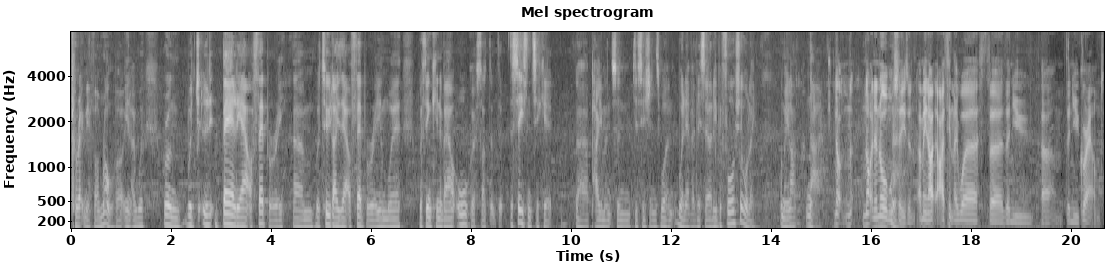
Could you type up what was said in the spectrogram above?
correct me if I'm wrong, but you know, we're we're on we're barely out of February. Um, we're two days out of February, and we're we're thinking about August. I, the, the season ticket uh, payments and decisions weren't were never this early before, surely. I mean, I, no. Not not in a normal No. season. I mean, I, I think they were for the new um, the new ground.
